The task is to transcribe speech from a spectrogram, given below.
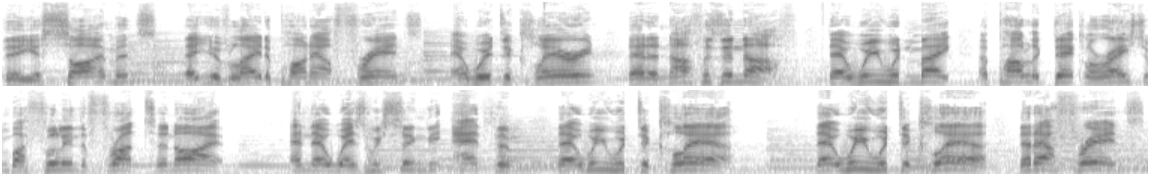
the assignments that you've laid upon our friends, and we're declaring that enough is enough. That we would make a public declaration by filling the front tonight, and that as we sing the anthem, that we would declare, that we would declare that our friends,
